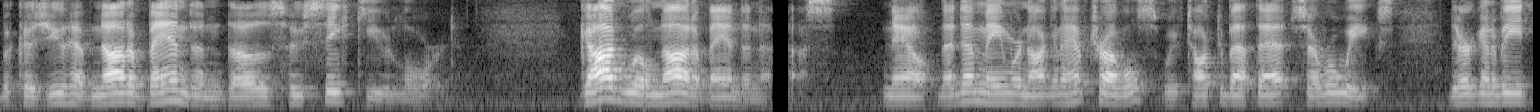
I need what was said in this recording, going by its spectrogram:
because you have not abandoned those who seek you, Lord. God will not abandon us. Now, that doesn't mean we're not going to have troubles. We've talked about that several weeks. There are going to be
